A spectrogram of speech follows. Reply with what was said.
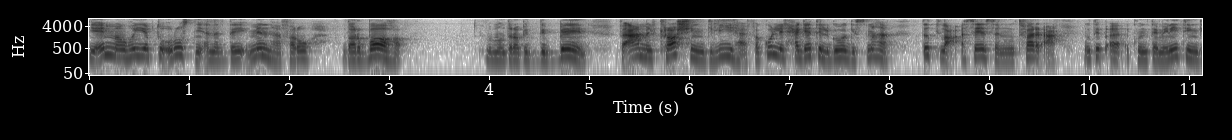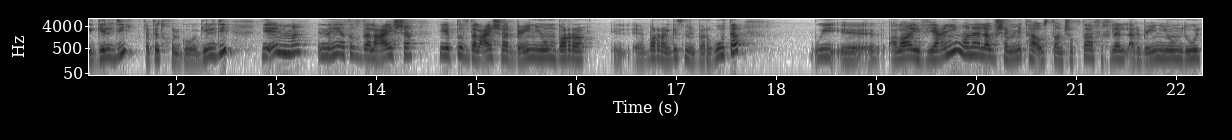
يا إما وهي بتقرصني أنا أتضايق منها فأروح ضرباها. بمضرب الدبان فأعمل crushing ليها فكل الحاجات اللي جوه جسمها تطلع أساسا وتفرقع وتبقى contaminating جلدي فتدخل جوه جلدي. يا إما إن هي تفضل عايشة هي بتفضل عايشة 40 يوم بره بره جسم البرغوثة و alive يعني. وأنا لو شميتها أو استنشقتها في خلال ال 40 يوم دول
